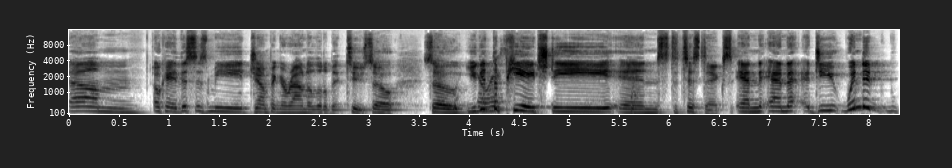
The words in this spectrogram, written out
um okay this is me jumping around a little bit too so so you get the phd in statistics and and do you when did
